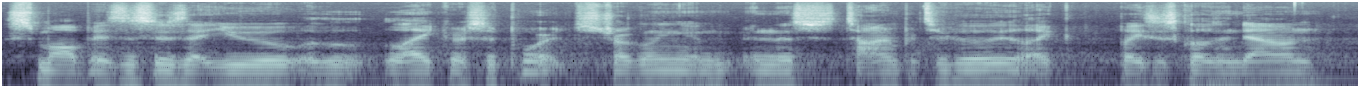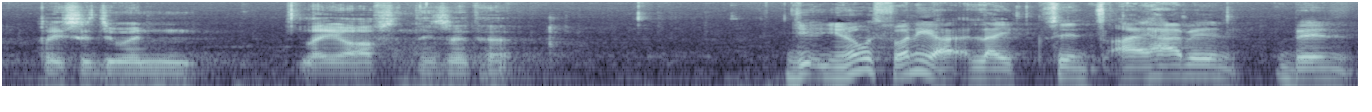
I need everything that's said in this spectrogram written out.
small businesses that you like or support struggling in, in this time particularly like places closing down places doing layoffs and things like that You, you know what's funny? I, like since I haven't been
